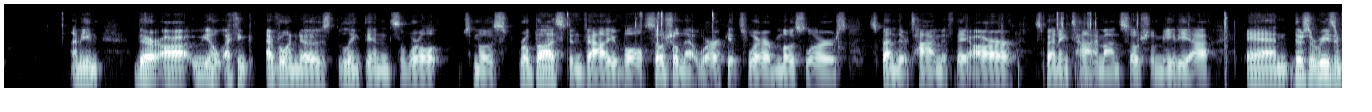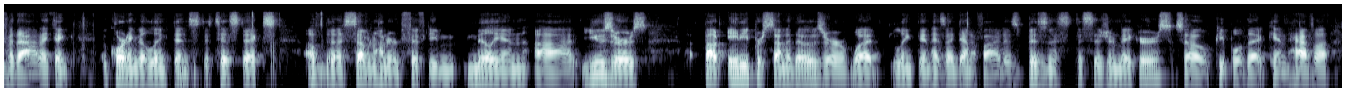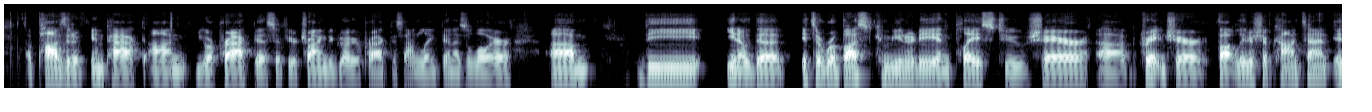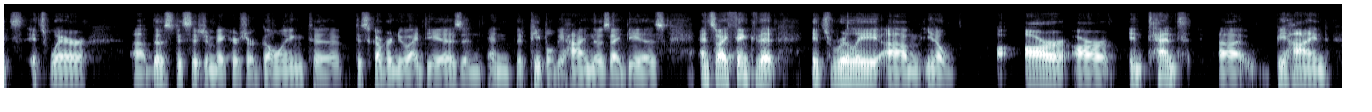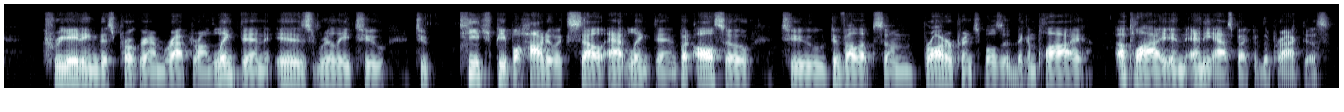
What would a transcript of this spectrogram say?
I mean, there are you know I think everyone knows LinkedIn's the world's most robust and valuable social network. It's where most lawyers spend their time if they are spending time on social media, and there's a reason for that. I think according to LinkedIn statistics, of the 750 million uh, users, about 80% of those are what LinkedIn has identified as business decision makers. So people that can have a, a positive impact on your practice if you're trying to grow your practice on LinkedIn as a lawyer. Um, the you know the it's a robust community and place to share uh, create and share thought leadership content it's it's where uh, those decision makers are going to discover new ideas and and the people behind those ideas and so i think that it's really um, you know our our intent uh, behind creating this program wrapped around LinkedIn is really to to teach people how to excel at LinkedIn, but also to develop some broader principles that they can apply apply in any aspect of the practice.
